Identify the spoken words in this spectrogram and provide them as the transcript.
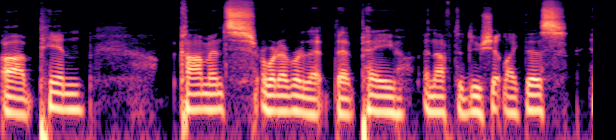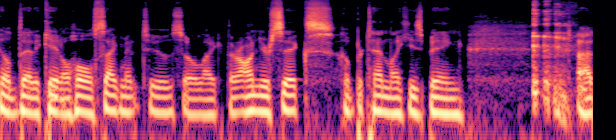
uh, pin comments or whatever that that pay enough to do shit like this, he'll dedicate a whole segment to. So like they're on your six, he'll pretend like he's being uh,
